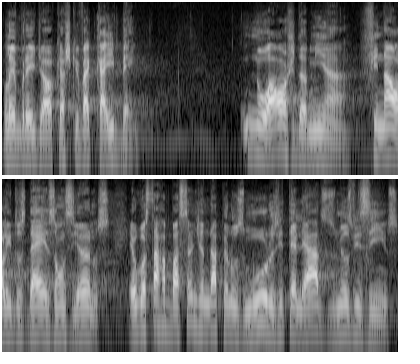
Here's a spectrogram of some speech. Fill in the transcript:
Lembrei de algo que acho que vai cair bem. No auge da minha final ali dos 10, 11 anos, eu gostava bastante de andar pelos muros e telhados dos meus vizinhos.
